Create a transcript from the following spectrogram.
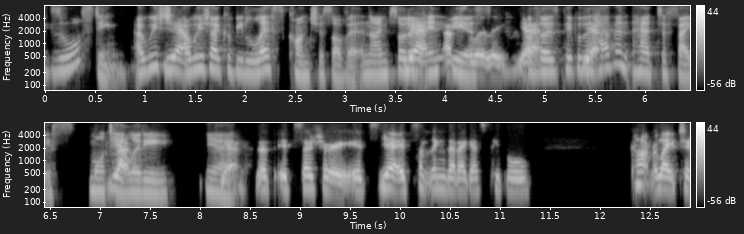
It's exhausting. I wish Yeah. I wish I could be less conscious of it. And I'm sort yeah of envious yeah of those people that haven't had to face mortality. Yeah. yeah, that, it's so true it's yeah it's something that i guess people can't relate to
